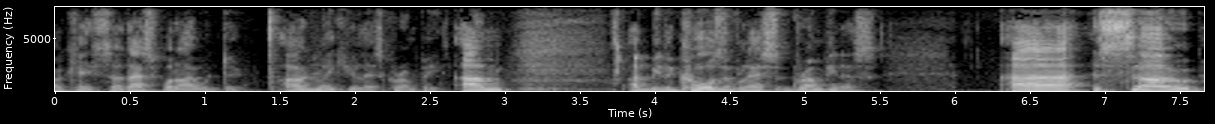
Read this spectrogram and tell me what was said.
Okay, so that's what I would do. I would make you less grumpy. Um, I'd be the cause of less grumpiness. Uh, so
